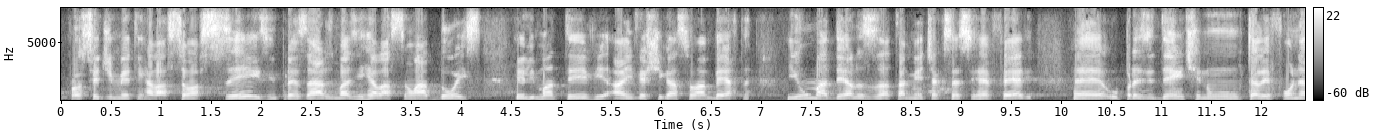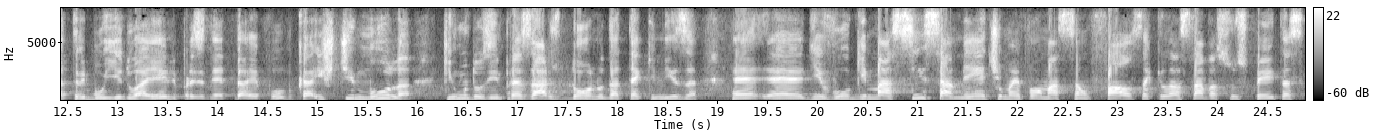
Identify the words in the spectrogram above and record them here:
procedimento em relação a seis empresários, mas em relação a dois, ele manteve a investigação aberta. E uma delas, exatamente a que você se refere, é, o presidente, num telefone atribuído a ele, presidente da República, estimula que um dos empresários, dono da Tecnisa, é, é, divulgue maciçamente uma informação falsa que lançava suspeitas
